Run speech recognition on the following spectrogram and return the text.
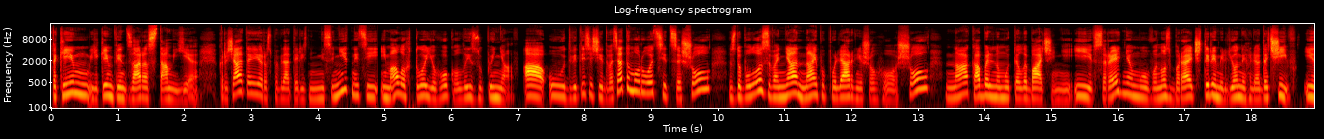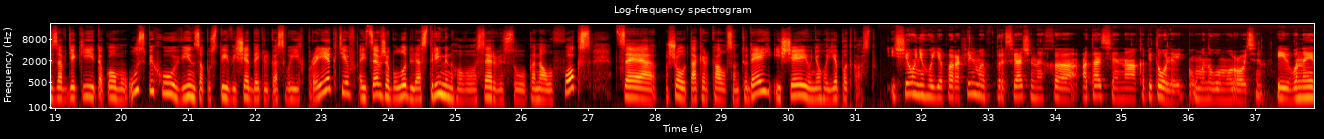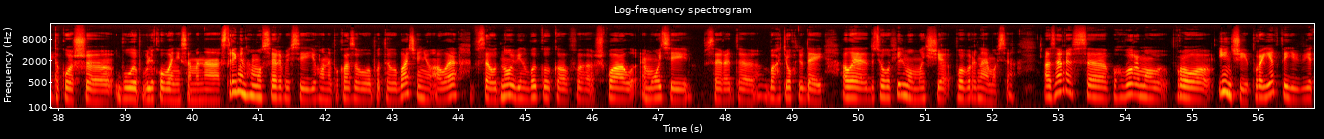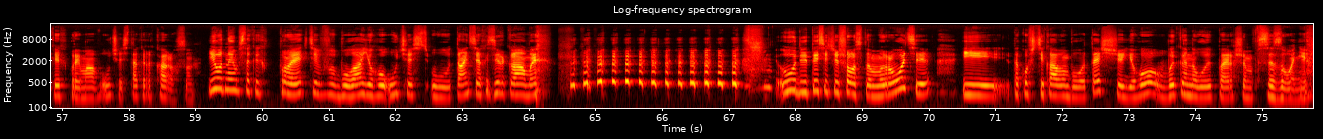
Таким, яким він зараз там є, кричати, розповідати різні нісенітниці, і мало хто його коли зупиняв. А у 2020 році це шоу здобуло звання найпопулярнішого шоу на кабельному телебаченні, і в середньому воно збирає 4 мільйони глядачів. І завдяки такому успіху він запустив іще декілька своїх проєктів. І це вже було для стрімінгового сервісу каналу Fox. Це шоу Tucker Carlson Today, і ще й у нього є подкаст. І ще у нього є пара фільмів, присвячених е, атаці на Капітолій у минулому році. І вони також е, були опубліковані саме на стрімінговому сервісі. Його не показували по телебаченню, але все одно він викликав е, шквал емоцій серед багатьох людей. Але до цього фільму ми ще повернемося. А зараз е, поговоримо про інші проєкти, в яких приймав участь Такер Карлсон. І одним з таких проєктів була його участь у танцях зірками. У 2006 році, і також цікавим було те, що його викинули першим в сезоні.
